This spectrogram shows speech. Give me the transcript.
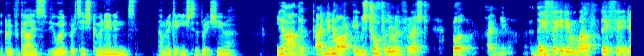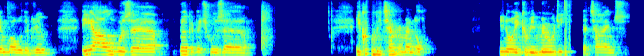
a group of guys who weren't British coming in and having to get used to the British humour? Yeah, the, uh, you know, it was tough for them at first, but uh, you know, they fitted him well. They fitted him well with the group. Eyal was uh, Berkovic was uh, he could be temperamental. You know, he could be moody at times.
